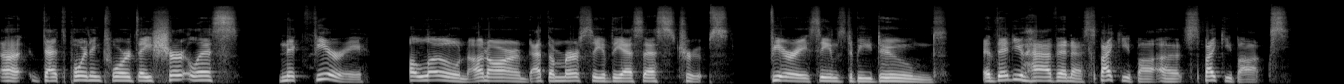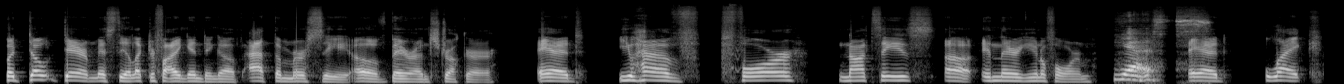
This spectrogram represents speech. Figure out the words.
uh, that's pointing towards a shirtless Nick Fury, alone, unarmed, at the mercy of the SS troops. Fury seems to be doomed. And then you have in a spiky, bo- uh, spiky box, but don't dare miss the electrifying ending of At the Mercy of Baron Strucker. And you have four Nazis uh, in their uniform yes. and like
